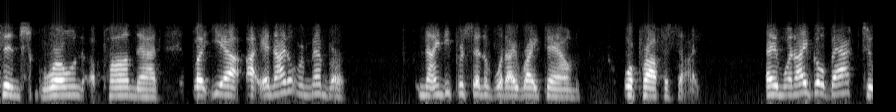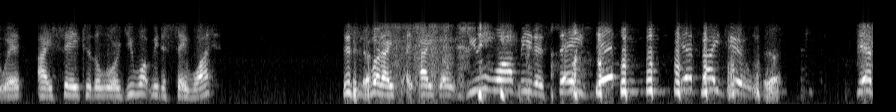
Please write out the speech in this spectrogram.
since grown upon that. But yeah, I, and I don't remember 90% of what I write down or prophesy. And when I go back to it, I say to the Lord, You want me to say what? This is what I say. I go, You want me to say this? Yes, I do. Yeah. Yes,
